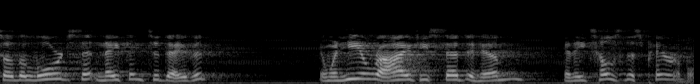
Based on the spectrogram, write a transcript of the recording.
So the Lord sent Nathan to David, and when he arrived, he said to him, and he tells this parable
